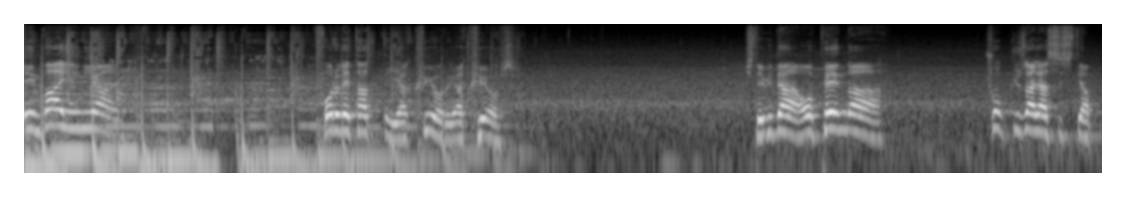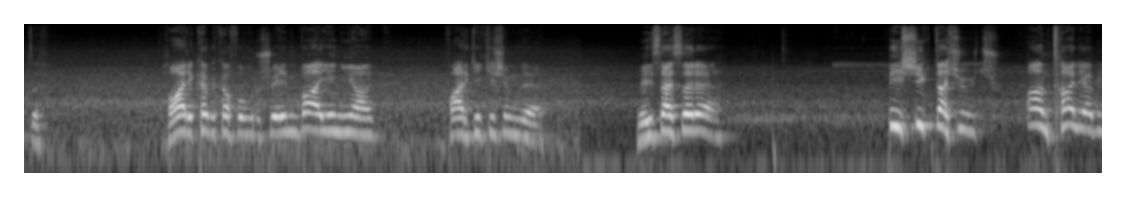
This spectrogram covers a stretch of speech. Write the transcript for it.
Mbaye Niyank. Forvet attı. Yakıyor yakıyor. İşte bir daha Openda. Çok güzel asist yaptı. Harika bir kafa vuruşu. Mbaye Niyank. Fark 2 şimdi. Veysel Sarı. Beşiktaş 3. Antalya 1.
